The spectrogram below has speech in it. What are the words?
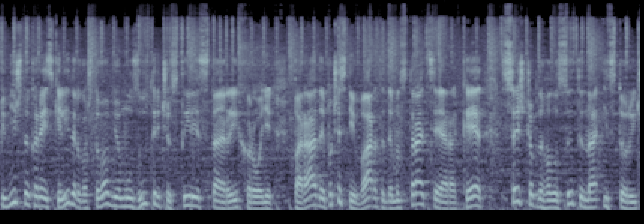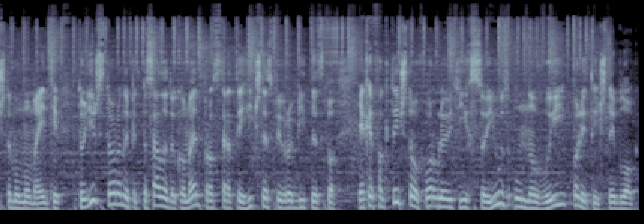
Північно-корейський лідер влаштував йому зустріч у стилі старих хронік, паради, почесні варти, демонстрація ракет, все, щоб наголосити на історичному моменті. Тоді ж сторони підписали документ про стратегічне співробітництво, яке фактично оформлюють їх союз у новий політичний блок.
